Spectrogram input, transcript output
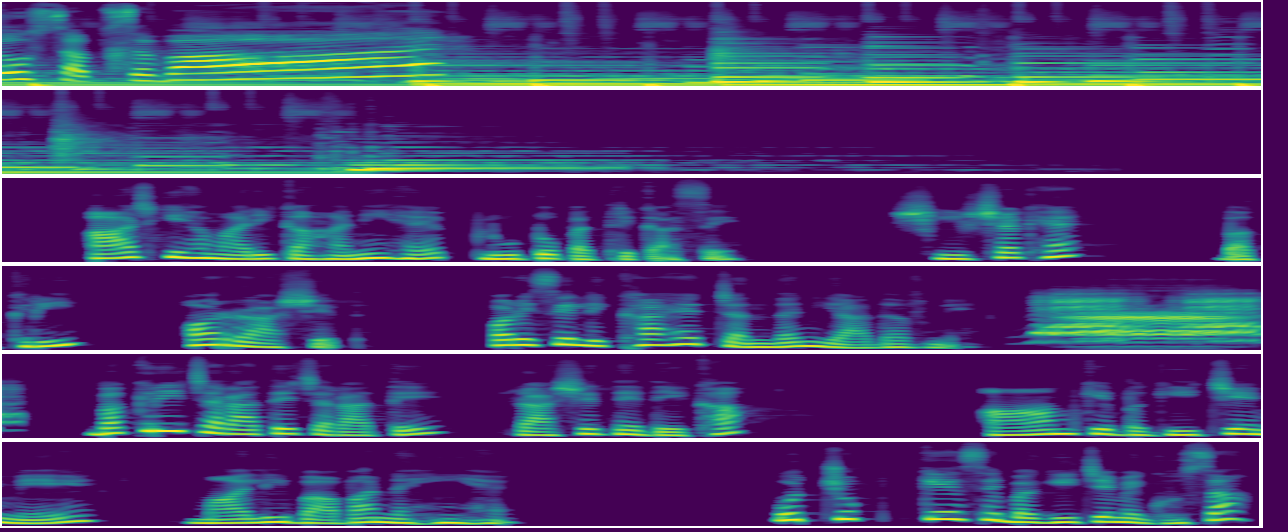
तो सब सवार। आज की हमारी कहानी है प्लूटो पत्रिका से। शीर्षक है, बकरी और राशिद, और इसे लिखा है चंदन यादव ने। बकरी चराते चराते राशिद ने देखा, आम के बगीचे में माली बाबा नहीं है। वो चुपके से बगीचे में घुसा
